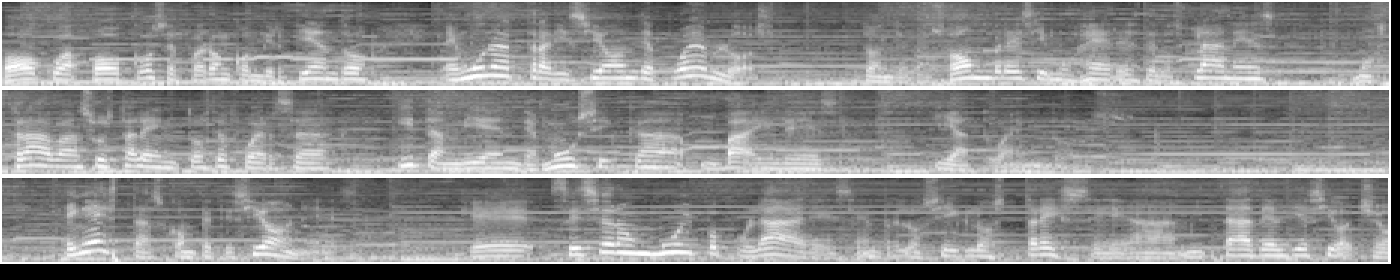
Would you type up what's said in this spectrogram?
Poco a poco se fueron convirtiendo en una tradición de pueblos, donde los hombres y mujeres de los clanes mostraban sus talentos de fuerza y también de música, bailes y atuendos. En estas competiciones, que se hicieron muy populares entre los siglos XIII a mitad del XVIII,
